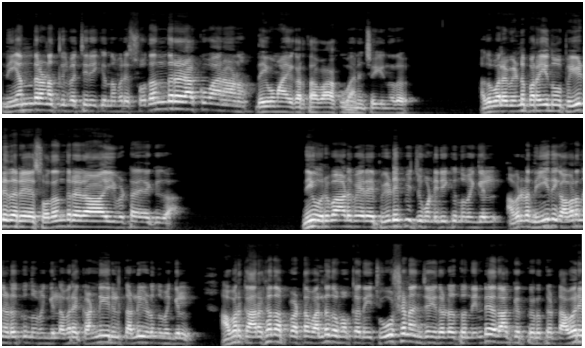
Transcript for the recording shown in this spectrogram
നിയന്ത്രണത്തിൽ വെച്ചിരിക്കുന്നവരെ സ്വതന്ത്രരാക്കുവാനാണ് ദൈവമായ കർത്താവ് ആക്കുവാനും ചെയ്യുന്നത്. അതുപോലെ വീണ്ടും പറയുന്നു പീഡിതരെ സ്വതന്ത്രരായി വിട്ടയക്കുക. നീ ഒരുപാട് പേരെ പീഡിപ്പിച്ചു കൊണ്ടിരിക്കുന്നുവെങ്കിൽ അവരുടെ നീതി കവർന്നെടുക്കുന്നുവെങ്കിൽ അവരെ കണ്ണീരിൽ തള്ളിയിടുന്നുവെങ്കിൽ അവർക്ക് അർഹതപ്പെട്ട വല്ലതുമൊക്കെ നീ ചൂഷണം ചെയ്തെടുത്ത് നിന്റേതാക്കി തീർത്തിട്ട് അവരെ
